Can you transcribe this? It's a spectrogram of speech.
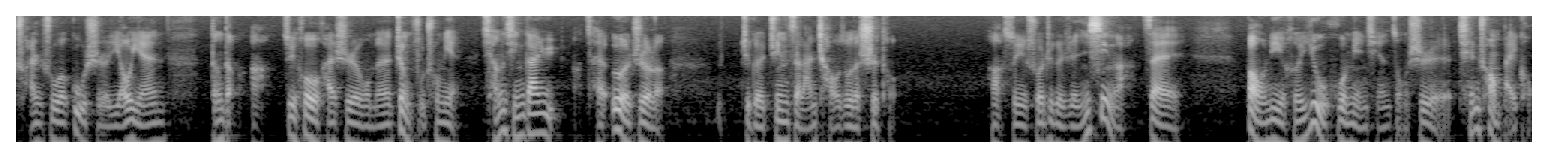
传说、故事、谣言等等啊，最后还是我们政府出面强行干预，才遏制了这个君子兰炒作的势头啊。所以说，这个人性啊，在暴力和诱惑面前总是千疮百孔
